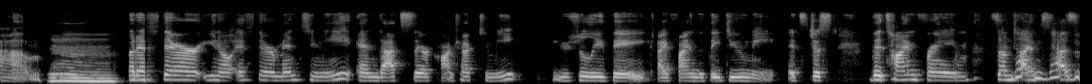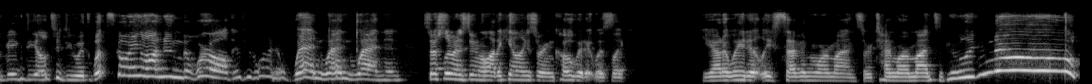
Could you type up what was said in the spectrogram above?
Um, mm. But if they're, you know, if they're meant to meet and that's their contract to meet, usually they i find that they do meet. It's just the time frame sometimes has a big deal to do with what's going on in the world and people want to know when when when. And especially when i was doing a lot of healings during covid it was like you got to wait at least seven more months or 10 more months. And people are like no!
